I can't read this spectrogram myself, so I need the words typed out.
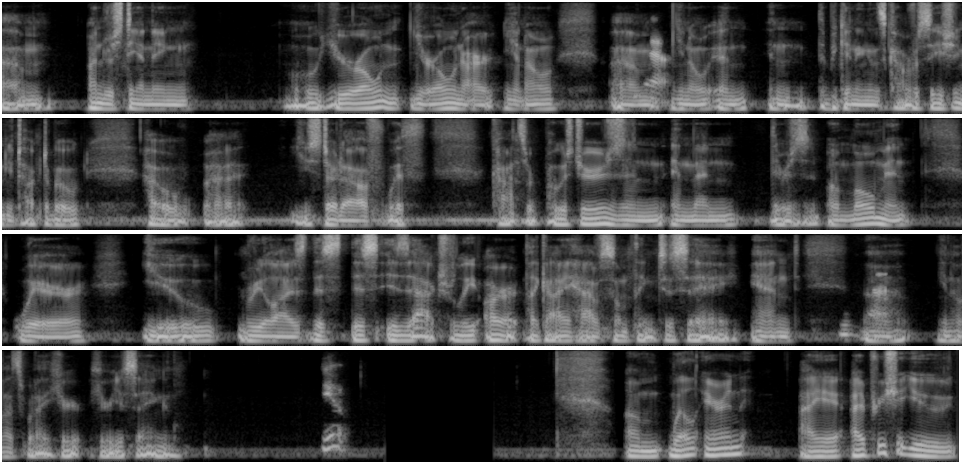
um, understanding well, your own your own art you know? Um, yeah. you know in in the beginning of this conversation you talked about how uh, you start off with concert posters and and then there's a moment where you realize this this is actually art. Like i have something to say and uh, you know that's what i hear hear you saying. Yep um, well Erin, I, I appreciate you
